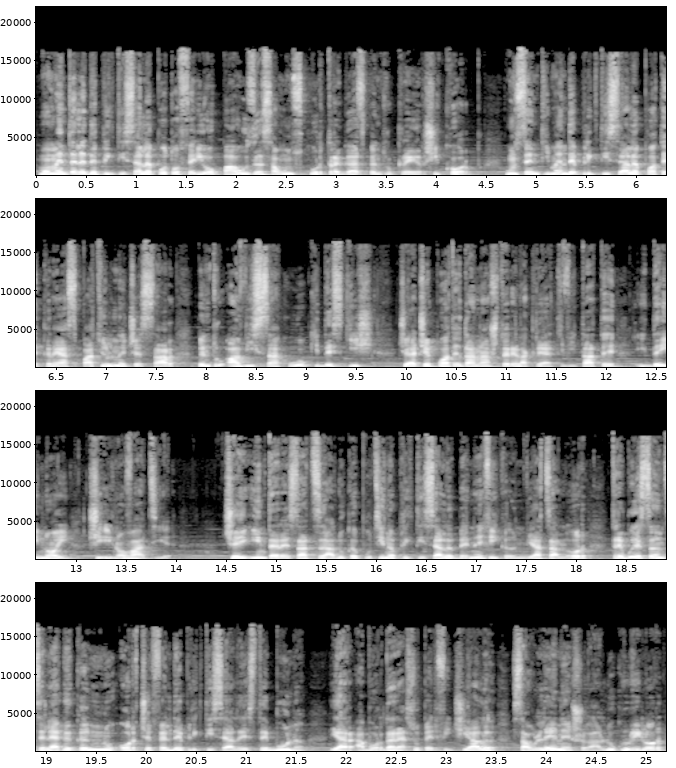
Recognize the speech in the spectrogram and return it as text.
Momentele de plictiseală pot oferi o pauză sau un scurt răgaz pentru creier și corp. Un sentiment de plictiseală poate crea spațiul necesar pentru a visa cu ochii deschiși, ceea ce poate da naștere la creativitate, idei noi și inovație. Cei interesați să aducă puțină plictiseală benefică în viața lor trebuie să înțeleagă că nu orice fel de plictiseală este bună, iar abordarea superficială sau leneșă a lucrurilor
